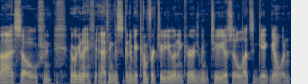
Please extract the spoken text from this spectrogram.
Uh, so we're going to, I think this is going to be a comfort to you, an encouragement to you. So let's get going.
